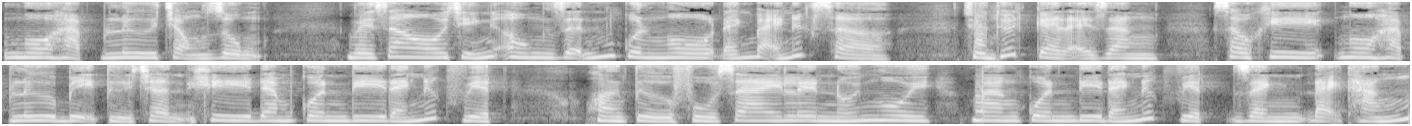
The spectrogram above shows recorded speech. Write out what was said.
Ngô Hạp Lư trọng dụng. Về sau chính ông dẫn quân Ngô đánh bại nước sở. Truyền thuyết kể lại rằng sau khi Ngô Hạp Lư bị tử trận khi đem quân đi đánh nước Việt, hoàng tử Phù Sai lên nối ngôi mang quân đi đánh nước Việt giành đại thắng.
